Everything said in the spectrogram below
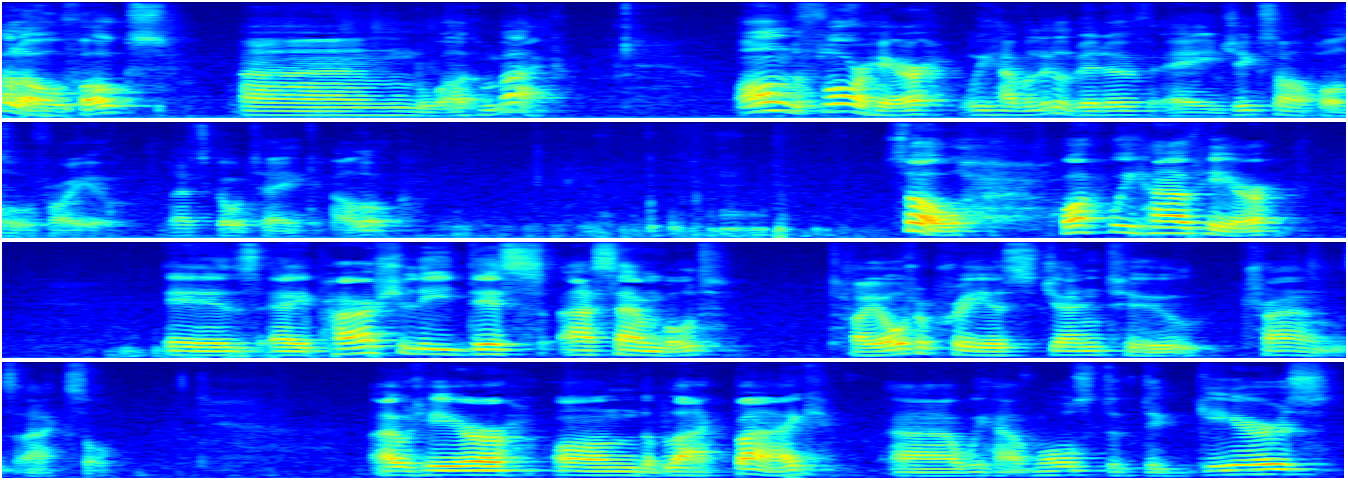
Hello folks and welcome back. On the floor here we have a little bit of a jigsaw puzzle for you. Let's go take a look. So what we have here is a partially disassembled Toyota Prius Gen 2 transaxle. Out here on the black bag uh, we have most of the gears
